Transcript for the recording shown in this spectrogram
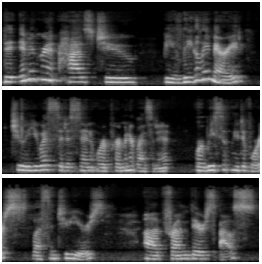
the immigrant has to be legally married to a U.S. citizen or a permanent resident, or recently divorced, less than two years, uh, from their spouse.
